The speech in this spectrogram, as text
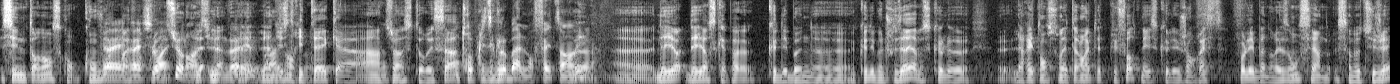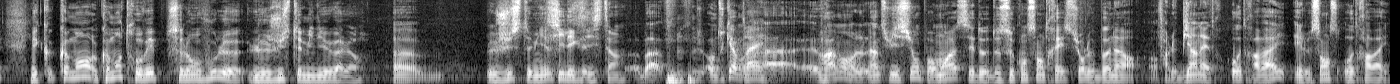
c'est une tendance qu'on voit. Ouais, par ouais, exemple. Bien sûr, dans la la- Silicon la- Valley, par L'industrie tech a, a un peu instauré ça. Entreprise globale, en fait. hein, Oui. euh. Euh, D'ailleurs, d'ailleurs, ce qui n'a pas que des bonnes euh, que des bonnes choses derrière, parce que le, la rétention des talents est peut-être plus forte, mais est-ce que les gens restent pour les bonnes raisons C'est un, autre sujet. Mais que- comment comment trouver, selon vous, le, le juste milieu alors? Euh, le juste milieu. S'il existe. hein. Euh, bah, en tout cas, Ouais. euh, vraiment, l'intuition pour moi, c'est de, de se concentrer sur le bonheur, enfin le bien-être au travail et le sens au travail.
